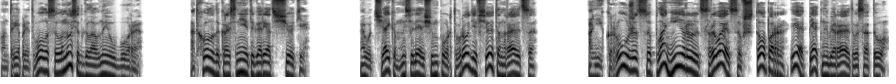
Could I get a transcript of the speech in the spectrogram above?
Он треплет волосы, уносит головные уборы. От холода краснеют и горят щеки. А вот чайкам, населяющим порт, вроде все это нравится. Они кружатся, планируют, срываются в штопор и опять набирают высоту.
